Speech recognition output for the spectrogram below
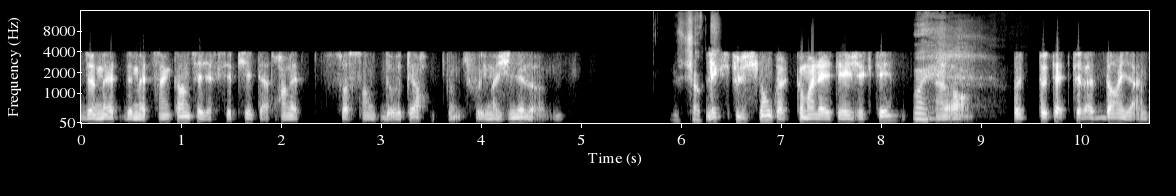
2 mètres, 2 mètres 50, c'est-à-dire que ses pieds étaient à 3 mètres 60 de hauteur. Donc il faut imaginer le, le choc. l'expulsion, quoi, comment elle a été éjectée. Alors peut-être que là-dedans, il y a un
